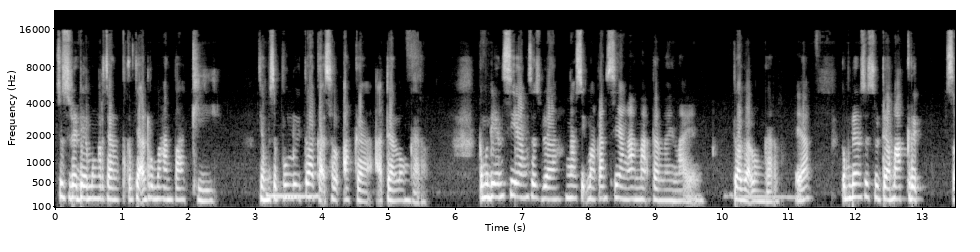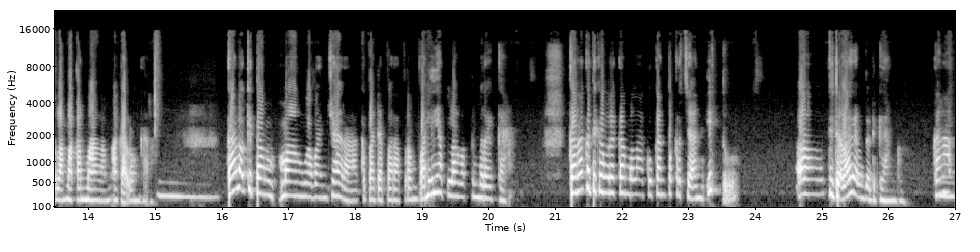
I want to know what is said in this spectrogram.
sesudah dia mengerjakan pekerjaan rumahan pagi. Jam 10 itu agak agak ada longgar. Kemudian siang sesudah ngasih makan siang anak dan lain-lain. Itu agak longgar ya. Kemudian sesudah maghrib setelah makan malam agak longgar. Kalau kita mau wawancara kepada para perempuan, lihatlah waktu mereka. Karena ketika mereka melakukan pekerjaan itu, eh, tidak layak untuk diganggu. Karena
